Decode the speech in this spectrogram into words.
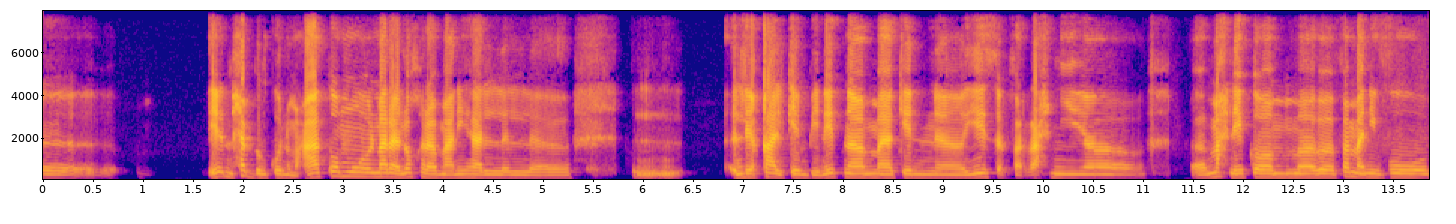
آه نحب نكون معاكم والمرة الأخرى معناها اللي قال كان بيناتنا ما كان ياسر فرحني محليكم فما niveau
